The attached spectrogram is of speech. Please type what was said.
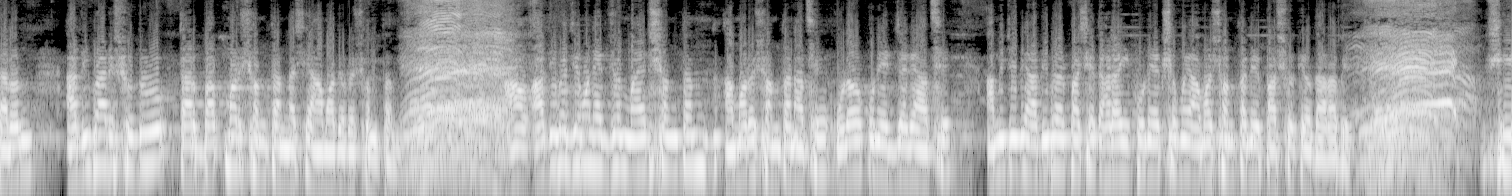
কারণ আদিবার শুধু তার বাপমার সন্তান না, সে আমাদেরও সন্তান। আদিবা যেমন একজন মায়ের সন্তান, আমারও সন্তান আছে, ওরাও কোনো এক জায়গায় আছে। আমি যদি আদিবার পাশে দাঁড়াই, কোনো এক সময় আমার সন্তানের পাশেও কেউ দাঁড়াবে। সেই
